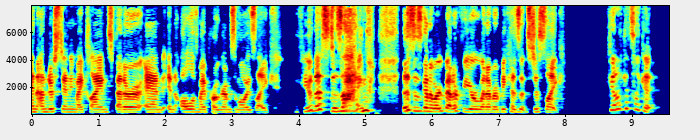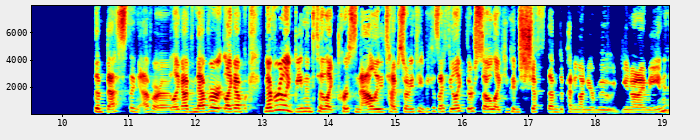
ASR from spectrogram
and understanding my clients better and in all of my programs i'm always like if you're this design this is going to work better for you or whatever because it's just like I feel like it's like a the best thing ever like i've never like i've never really been into like personality types or anything because i feel like they're so like you can shift them depending on your mood you know what i mean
